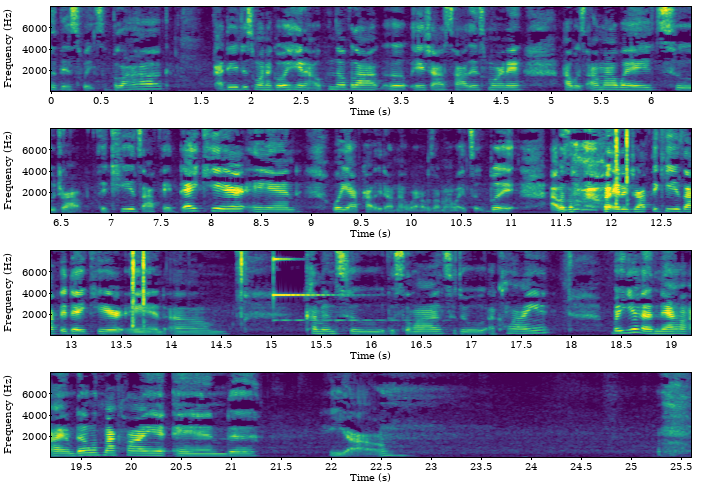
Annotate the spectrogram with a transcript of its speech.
to this week's vlog. I did just want to go ahead and open the vlog up. As y'all saw this morning i was on my way to drop the kids off at daycare and well y'all probably don't know where i was on my way to but i was on my way to drop the kids off at daycare and um coming to the salon to do a client. But yeah now i am done with my client and uh, y'all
